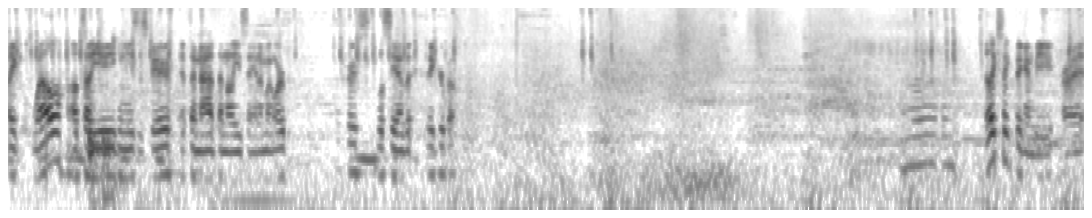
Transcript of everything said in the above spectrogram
like well, I'll tell you you can use the spear. If they're not, then I'll use the anima orb first. We'll see how they, group up. Um, it looks like they're gonna be alright.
